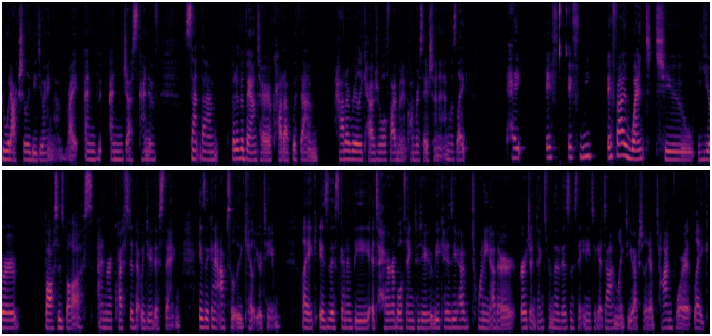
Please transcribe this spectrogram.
who would actually be doing them, right? And and just kind of sent them a bit of a banter, caught up with them, had a really casual 5-minute conversation and was like, "Hey, if if we if I went to your boss's boss and requested that we do this thing, is it going to absolutely kill your team? Like, is this going to be a terrible thing to do because you have 20 other urgent things from the business that you need to get done? Like, do you actually have time for it? Like,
